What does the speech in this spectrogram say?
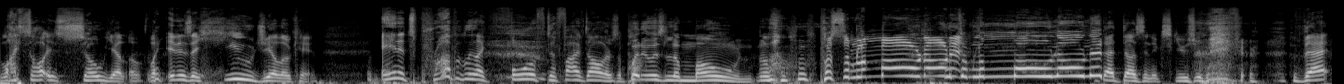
Lysol is so yellow. Like it is a huge yellow can. And it's probably like four to five dollars a pop. But it was limon. put some lemon on it. Put some limon on it. That doesn't excuse your behavior. That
